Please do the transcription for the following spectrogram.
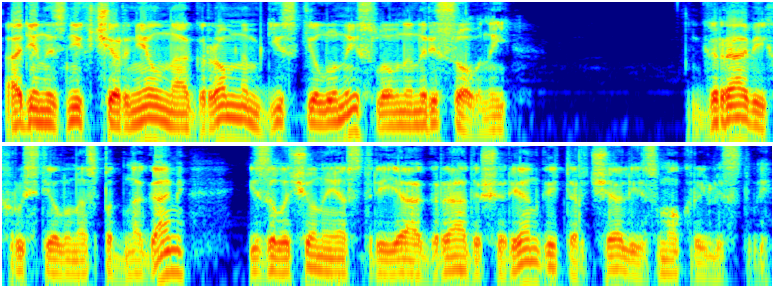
один из них чернел на огромном диске луны, словно нарисованный. Гравий хрустел у нас под ногами, и золоченые острия ограды шеренгой торчали из мокрой листвы.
